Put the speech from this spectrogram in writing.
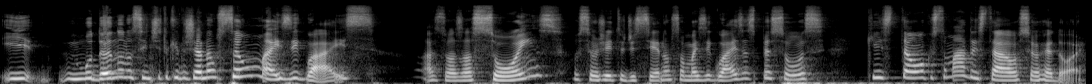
e mudando no sentido que já não são mais iguais. As suas ações, o seu jeito de ser não são mais iguais às pessoas que estão acostumadas a estar ao seu redor.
